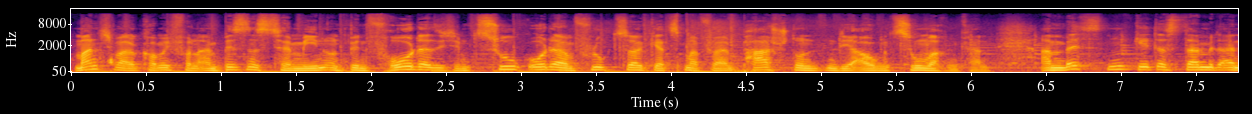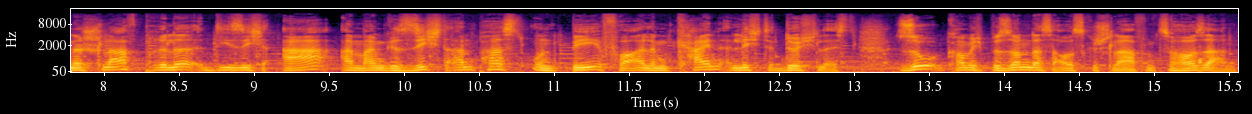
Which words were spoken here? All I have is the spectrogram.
Manchmal komme ich von einem Business-Termin und bin froh, dass ich im Zug oder im Flugzeug jetzt mal für ein paar Stunden die Augen zumachen kann. Am besten geht es dann mit einer Schlafbrille, die sich A an meinem Gesicht anpasst und B vor allem kein Licht durchlässt. So komme ich besonders ausgeschlafen zu Hause an.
